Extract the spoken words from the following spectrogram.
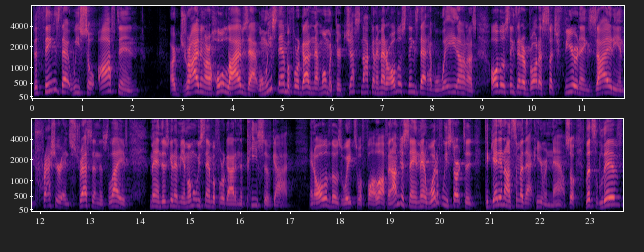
the things that we so often are driving our whole lives at, when we stand before God in that moment, they're just not going to matter. All those things that have weighed on us, all those things that have brought us such fear and anxiety and pressure and stress in this life, man, there's going to be a moment we stand before God and the peace of God and all of those weights will fall off. And I'm just saying, man, what if we start to, to get in on some of that here and now? So let's live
